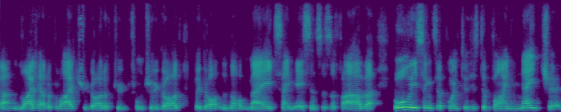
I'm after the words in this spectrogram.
um, light out of light, true God of true, from true God, begotten, not made, same essence as the Father. All these things that point to his divine nature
